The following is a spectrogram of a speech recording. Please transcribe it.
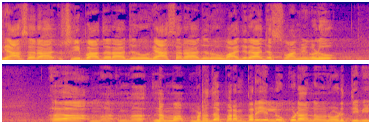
ವ್ಯಾಸರಾ ಶ್ರೀಪಾದರಾಜರು, ವ್ಯಾಸರಾಜರು ವಾದಿರಾಜ ಸ್ವಾಮಿಗಳು ನಮ್ಮ ಮಠದ ಪರಂಪರೆಯಲ್ಲೂ ಕೂಡ ನಾವು ನೋಡ್ತೀವಿ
